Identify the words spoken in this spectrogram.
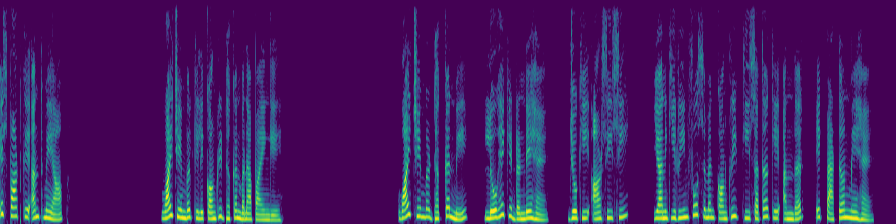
इस पाठ के अंत में आप वाई चेंबर के लिए कंक्रीट ढक्कन बना पाएँगे। वाई चेंबर ढक्कन में लोहे के डंडे हैं, जो कि आरसीसी यानी कि रीनफोर्स सीमेंट कंक्रीट की सतह के अंदर एक पैटर्न में है।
